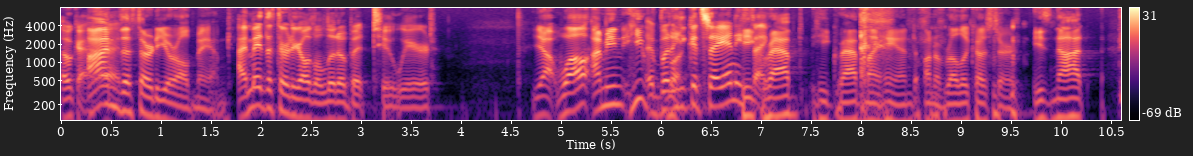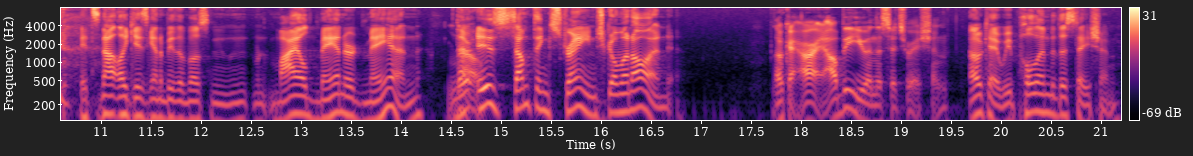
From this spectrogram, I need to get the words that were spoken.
Okay, I'm alright. the 30 year old man. I made the 30 year old a little bit too weird. Yeah, well, I mean, he But he could say anything. He grabbed he grabbed my hand on a roller coaster. he's not. It's not like he's going to be the most mild mannered man. No. There is something strange going on. Okay, all right. I'll be you in this situation. Okay, we pull into the station.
